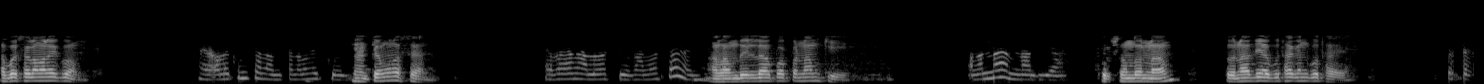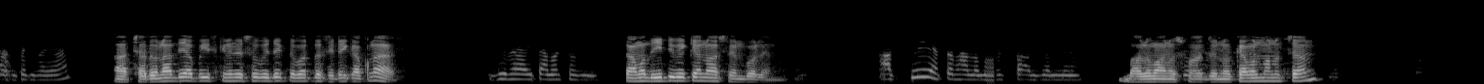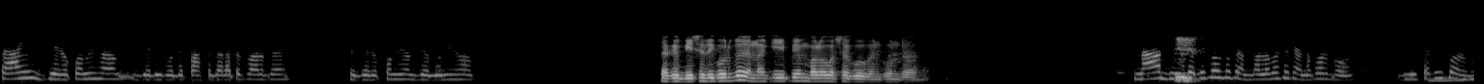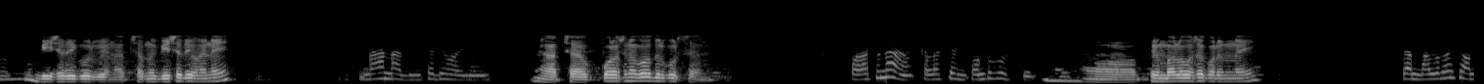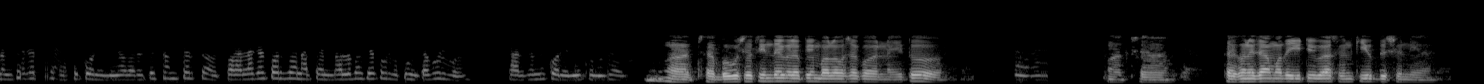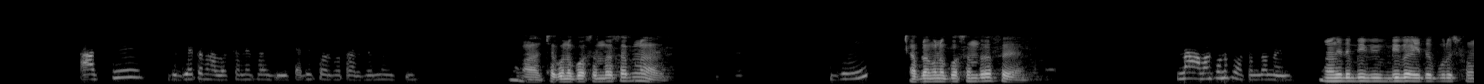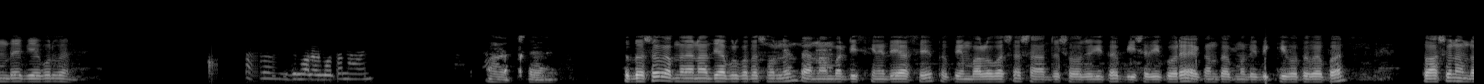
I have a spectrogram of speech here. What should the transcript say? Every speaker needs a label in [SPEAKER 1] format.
[SPEAKER 1] আপু সালাম আলাইকুম।
[SPEAKER 2] হ্যাঁ ওয়ালাইকুম সালাম সালাম আলাইকুম।
[SPEAKER 1] হ্যাঁ কেমন আছেন?
[SPEAKER 2] হ্যাঁ ভালো আছি ভালো আছেন?
[SPEAKER 1] আলহামদুলিল্লাহ আপু আপনার নাম কি?
[SPEAKER 2] আমার নাম নাদিয়া।
[SPEAKER 1] খুব সুন্দর নাম। তো নাদিয়া আপু থাকেন কোথায়? আচ্ছা তো নাদিয়া আপু স্ক্রিনে যে ছবি দেখতে পারতো সেটাই কি আপনার?
[SPEAKER 2] জি ভাই এটা আমার ছবি।
[SPEAKER 1] তা আমাদের ইউটিউবে কেন আসলেন বলেন?
[SPEAKER 2] আছি একটা ভালো মানুষ পাওয়ার জন্য।
[SPEAKER 1] ভালো মানুষ পাওয়ার জন্য। কেমন মানুষ চান?
[SPEAKER 2] চাই যেরকমই হোক যে বিপদে পাশে দাঁড়াতে পারবে সে যেরকমই হোক যেমনই হোক।
[SPEAKER 1] তাকে বিয়ে শাদী করবে নাকি প্রেম ভালোবাসা করবেন কোনটা?
[SPEAKER 2] না বিয়ে শাদি করব কেন ভালোবাসা কেন করব? বিয়ে শাদি করব।
[SPEAKER 1] বিয়ে শাদী করবেন। আচ্ছা আপনার বিয়ে শাদী হয় নাই?
[SPEAKER 2] না না বিয়ে শাদি হয় নাই।
[SPEAKER 1] আচ্ছা পড়াশোনা কতদূর করছেন?
[SPEAKER 2] পড়াশোনা ক্লাস টেন পর্যন্ত
[SPEAKER 1] আহ, প্রেম ভালোবাসা করেন নাই?
[SPEAKER 2] প্রেম ভালোবাসা অনেক জায়গাতে এসে করিনি আবার তো সংসার তো পড়ালেখা করব না প্রেম ভালোবাসা করব কোনটা করব? তার জন্য করিনি কোনোটাই।
[SPEAKER 1] আচ্ছা ভবিষ্যৎ চিন্তা করে প্রেম ভালোবাসা করেন নাই তো?
[SPEAKER 2] হ্যাঁ।
[SPEAKER 1] আচ্ছা এখন এই যে আমাদের ইউটিউবে আসেন কি উদ্দেশ্য নিয়ে?
[SPEAKER 2] আছে যদি একটা ভালো ছেলে পাই বিয়ে শাদি করব তার জন্য এসি
[SPEAKER 1] আচ্ছা কোনো পছন্দ আছে আপনার? আপনার কোনো পছন্দ আছে?
[SPEAKER 2] না আমার কোনো পছন্দ নাই।
[SPEAKER 1] যদি বিবাহিত পুরুষ ফোন দেয় বিয়ে করবেন?
[SPEAKER 2] যদি মনের মতন হয়।
[SPEAKER 1] আচ্ছা। তো দর্শক আপনারা নাদিয়াপুর কথা শুনলেন তার নাম্বারটি স্ক্রিনে দেওয়া আছে। তো প্রেম ভালোবাসা সাহায্য সহযোগিতা বিষয় করে একান্ত আপনাদের ব্যক্তিগত ব্যাপার। তো আসুন আমরা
